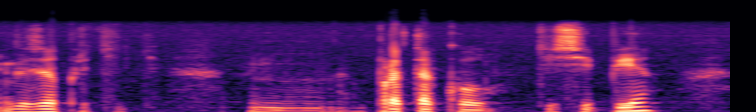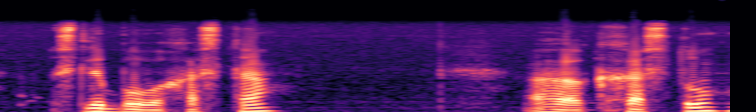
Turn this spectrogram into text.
или запретить протокол TCP с любого хоста э, к хосту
